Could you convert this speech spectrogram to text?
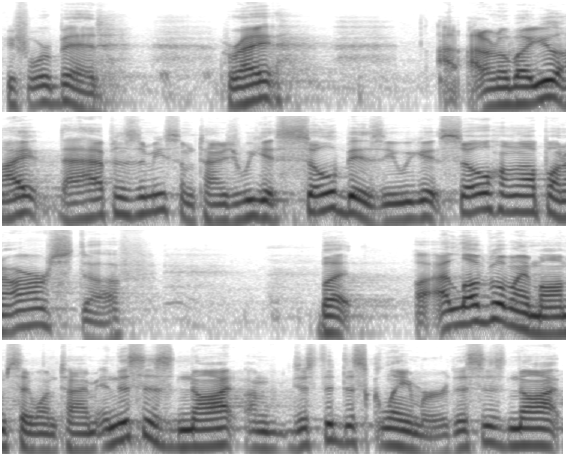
before bed, right? I, I don't know about you. I, that happens to me sometimes. We get so busy, we get so hung up on our stuff. But I loved what my mom said one time, and this is not, I'm just a disclaimer, this is not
